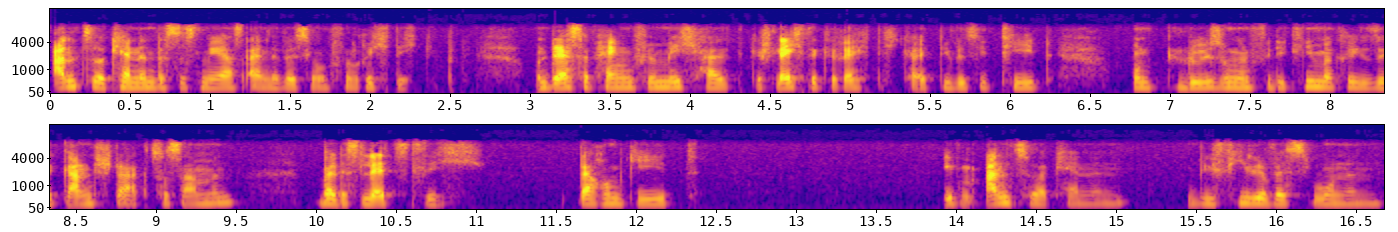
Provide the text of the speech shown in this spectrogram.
anzuerkennen, dass es mehr als eine Version von richtig gibt. Und deshalb hängen für mich halt Geschlechtergerechtigkeit, Diversität und Lösungen für die Klimakrise ganz stark zusammen, weil es letztlich darum geht, eben anzuerkennen, wie viele Versionen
